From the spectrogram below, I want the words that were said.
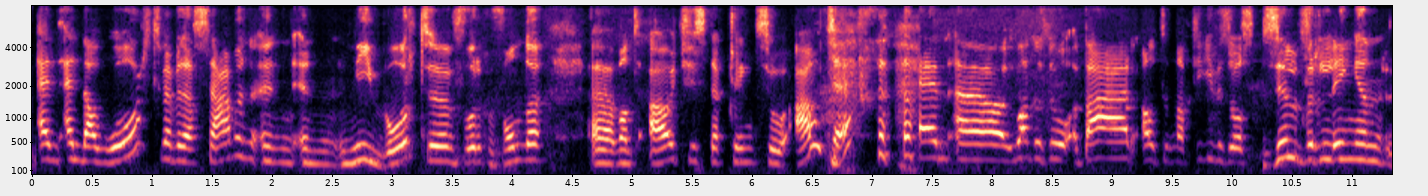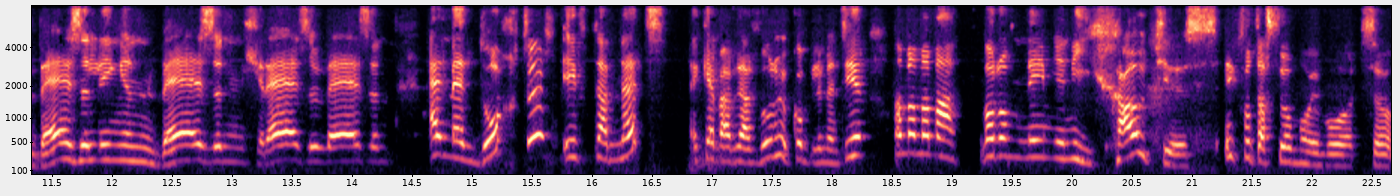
En, en dat woord, we hebben daar samen een, een nieuw woord uh, voor gevonden. Uh, want oudjes, dat klinkt zo oud, hè? en we hadden zo een paar alternatieven, zoals zilverlingen, wijzelingen, wijzen, grijze wijzen. En mijn dochter heeft daarnet ik heb haar daarvoor gecomplimenteerd. Mama, mama, waarom neem je niet goudjes? Ik vond dat zo'n mooi woord. Zo.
